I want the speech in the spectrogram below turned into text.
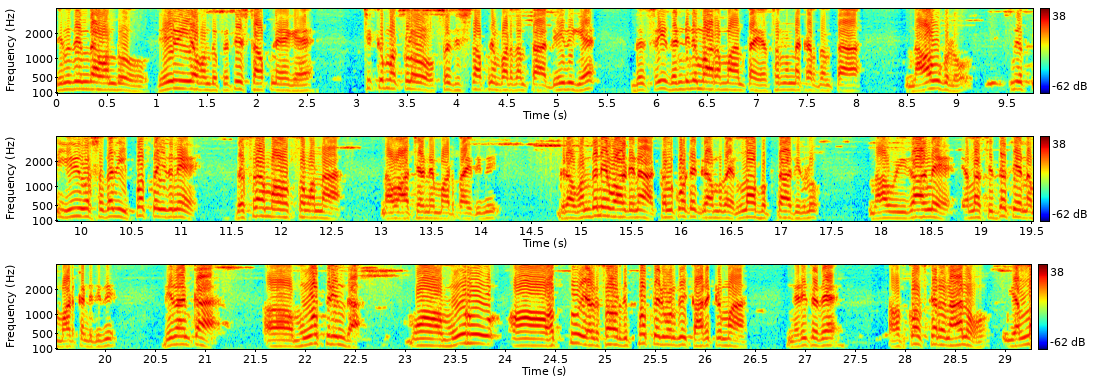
ದಿನದಿಂದ ಒಂದು ದೇವಿಯ ಒಂದು ಪ್ರತಿಷ್ಠಾಪನೆಗೆ, ಚಿಕ್ಕ ಮಕ್ಕಳು ಪ್ರತಿಷ್ಠಾಪನೆ ಮಾಡಿದಂಥ ದೇವಿಗೆ ಶ್ರೀ ದಂಡಿನಿ ಮಾರಮ್ಮ ಅಂತ ಹೆಸರನ್ನು ಕರೆದಂಥ ನಾವುಗಳು ಇವತ್ತು ಈ ವರ್ಷದಲ್ಲಿ ಇಪ್ಪತ್ತೈದನೇ ದಸರಾ ಮಹೋತ್ಸವವನ್ನು ನಾವು ಆಚರಣೆ ಮಾಡ್ತಾ ಇದ್ದೀವಿ. ಗ್ರ, ಒಂದನೇ ವಾರ್ಡಿನ ಕಲ್ಕೋಟೆ ಗ್ರಾಮದ ಎಲ್ಲ ಭಕ್ತಾದಿಗಳು ನಾವು ಈಗಾಗಲೇ ಎಲ್ಲ ಸಿದ್ಧತೆಯನ್ನು ಮಾಡ್ಕೊಂಡಿದ್ದೀವಿ. ದಿನಾಂಕ ಮೂವತ್ತರಿಂದ ಮೂರು ಹತ್ತು ಎರಡು ಸಾವಿರದ ಇಪ್ಪತ್ತೈದರವರೆಗೂ ಈ ಕಾರ್ಯಕ್ರಮ ನಡೀತದೆ. ಅದಕ್ಕೋಸ್ಕರ ನಾನು ಎಲ್ಲ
